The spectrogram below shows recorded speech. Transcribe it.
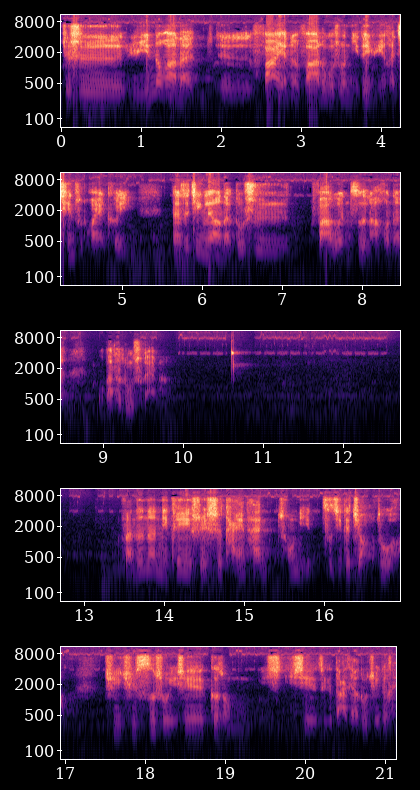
就是语音的话呢，呃，发也能发。如果说你的语音很清楚的话，也可以。但是尽量呢，都是发文字，然后呢，我把它录出来了。反正呢，你可以随时谈一谈，从你自己的角度去去思索一些各种一些这个大家都觉得很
